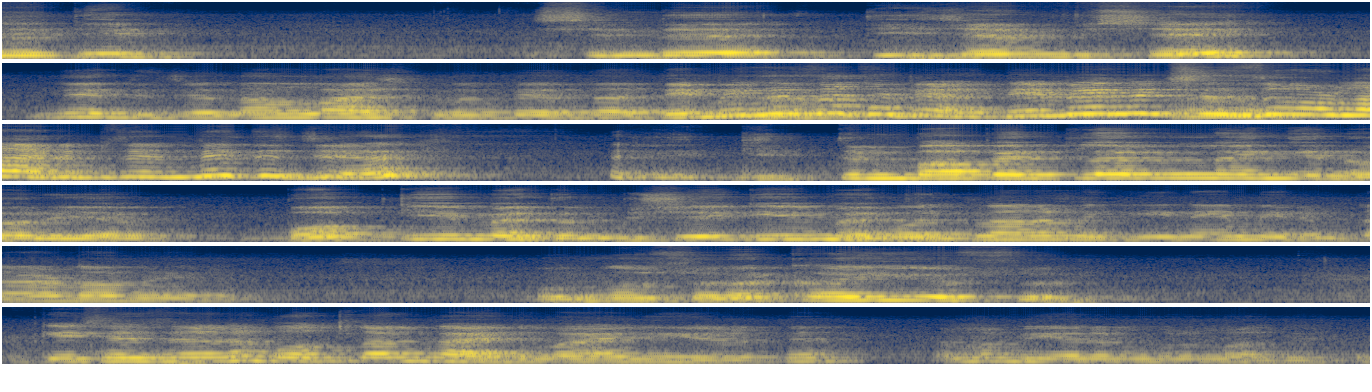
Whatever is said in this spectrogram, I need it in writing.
Ne diyeyim? Şimdi diyeceğim bir şey. ne diyeceksin Allah aşkına ben daha. Demenin zaten ben. Demenin için He. zorlarım seni. Ne diyeceksin? e, Gittim babetlerinle yine oraya. Bot giymedim, bir şey giymedim. Botlarımı giyinemiyorum, darlanıyorum. Ondan sonra kayıyorsun. Geçen sene de botla kaydım aynı yerde. Ama bir yerim vurmadıydı.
